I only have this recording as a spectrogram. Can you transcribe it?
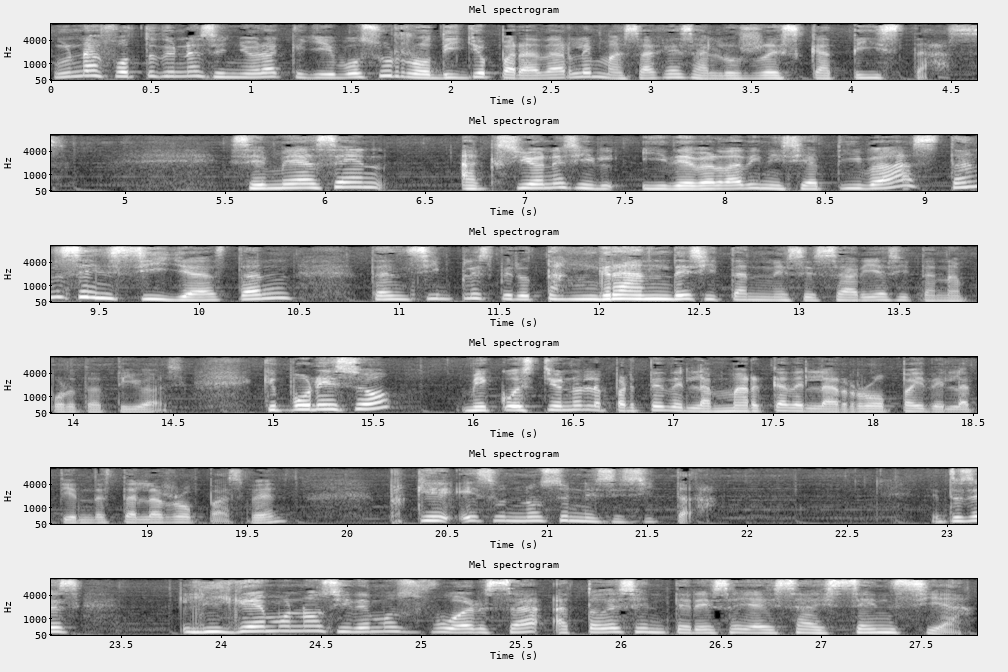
Una foto de una señora que llevó su rodillo para darle masajes a los rescatistas. Se me hacen acciones y, y de verdad iniciativas tan sencillas, tan tan simples pero tan grandes y tan necesarias y tan aportativas, que por eso me cuestiono la parte de la marca de la ropa y de la tienda está las ropas, ¿ven? Porque eso no se necesita. Entonces, liguémonos y demos fuerza a toda esa interés y a esa esencia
